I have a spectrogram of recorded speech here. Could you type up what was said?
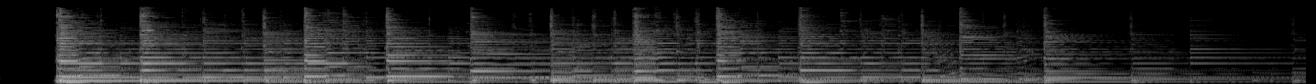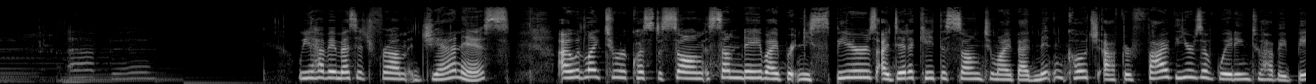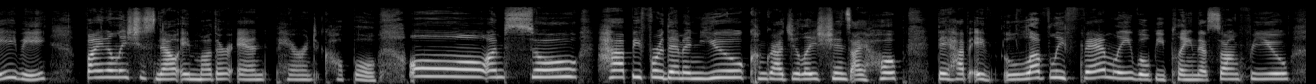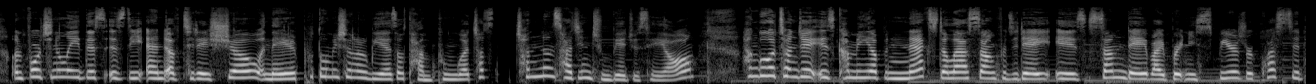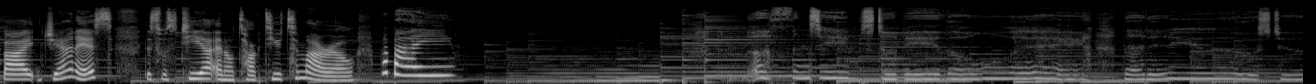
We have a message from Janice. I would like to request a song Someday by Britney Spears. I dedicate this song to my badminton coach after five years of waiting to have a baby. Finally, she's now a mother and parent couple. Oh, I'm so happy for them and you. Congratulations. I hope they have a lovely family. We'll be playing that song for you. Unfortunately, this is the end of today's show. 내일 포토미션을 위해서 단풍과 첫, 첫눈 사진 준비해 주세요. 한국어 천재 is coming up next. The last song for today is Someday by Britney Spears, requested by Janice. This was Tia, and I'll talk to you tomorrow. Bye bye. Nothing seems to be the way that it used to.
